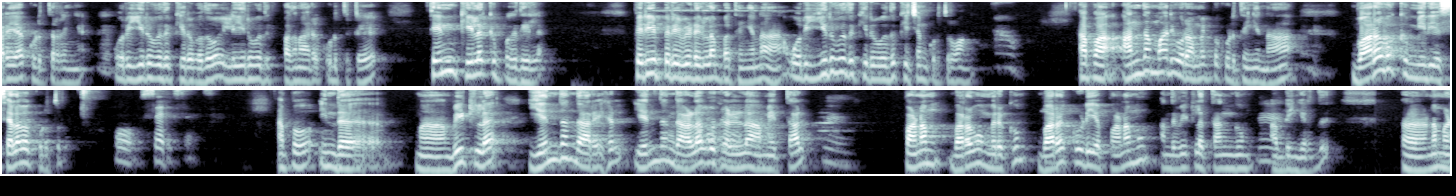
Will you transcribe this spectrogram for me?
அறையாக கொடுத்துட்றீங்க. ஒரு இருபதுக்கு இருபதோ இல்லை இருபதுக்கு பதினாறு கொடுத்துட்டு தென் கிழக்கு பகுதியில் பெரிய பெரிய வீடுகள்லாம் பார்த்தீங்கன்னா ஒரு இருபதுக்கு இருபது கிச்சன் கொடுத்துருவாங்க. அப்போ அந்த மாதிரி ஒரு அமைப்பு கொடுத்தீங்கன்னா வரவுக்கு மீறிய செலவை கொடுத்துரும் ஓ சரி சரி. அப்போது இந்த வீட்டில் எந்தெந்த அறைகள் எந்தெந்த அளவுகளில் அமைத்தால். பணம் வரவும் இருக்கும் வரக்கூடிய பணமும் அந்த வீட்டில் தங்கும். அப்படிங்கிறது நம்ம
